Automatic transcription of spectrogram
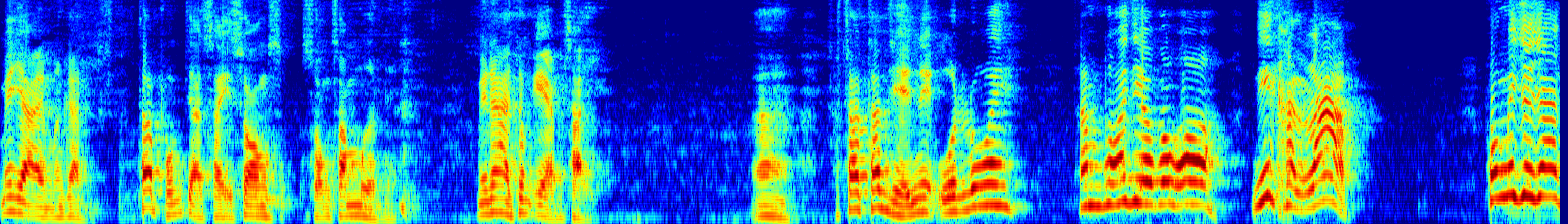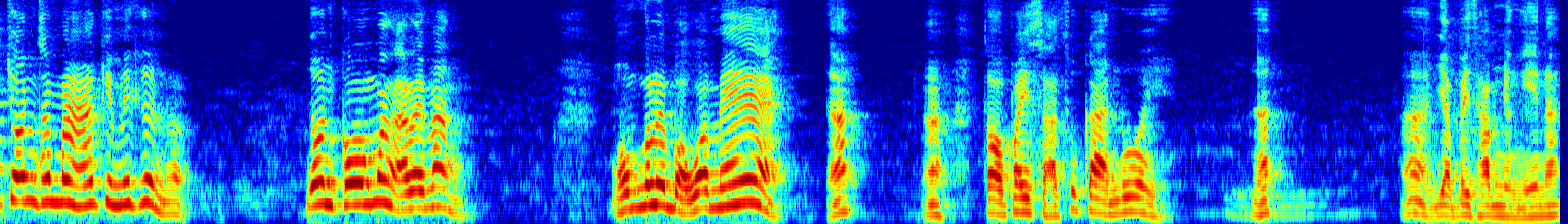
แม่ยายเหมือนกัน ถ้าผมจะใส่ซองสองสามหมื่นเนี่ยไม่ได้ต้องแอบใส่ อ่าถ้าท่านเห็นเนี่ยอวดรวยทำร้อยเดียวก็พอ นี่ขัดลาบพวกนี้จะยากจนทำมาหากินไม่ขึ้นครับโดนโกงมั่งอะไรมั่ง ผมก็เลยบอกว่าแม่นะอะต่อไปสาธุการด้วยนะอ่าอย่าไปทำอย่างนี้นะ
